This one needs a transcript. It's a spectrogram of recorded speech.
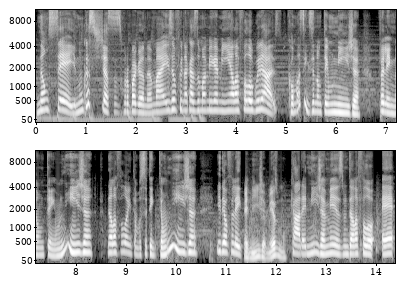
Não sei, nunca assisti essas propagandas, mas eu fui na casa de uma amiga minha e ela falou, Gurias, como assim você não tem um ninja? Falei, não tem um ninja. Ela falou, então você tem que ter um ninja. E daí eu falei, é ninja mesmo? Cara, é ninja mesmo? Então ela falou, é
